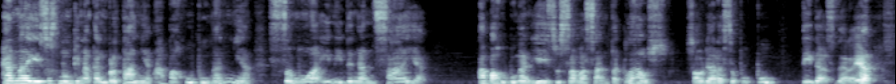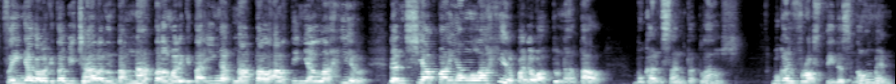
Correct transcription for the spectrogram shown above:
Karena Yesus mungkin akan bertanya, apa hubungannya semua ini dengan saya? Apa hubungan Yesus sama Santa Claus? Saudara sepupu. Tidak, saudara ya. Sehingga kalau kita bicara tentang Natal, mari kita ingat Natal artinya lahir. Dan siapa yang lahir pada waktu Natal? Bukan Santa Claus. Bukan Frosty the Snowman.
